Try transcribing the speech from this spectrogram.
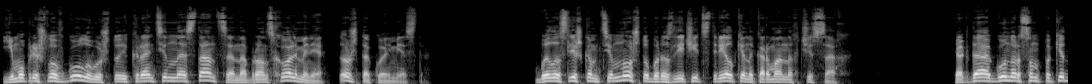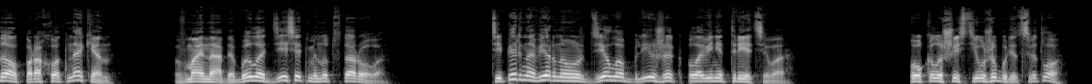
Ему пришло в голову, что и карантинная станция на Бронсхольмене тоже такое место. Было слишком темно, чтобы различить стрелки на карманных часах. Когда Гуннерсон покидал пароход Некен, в Майнабе было 10 минут второго. Теперь, наверное, дело ближе к половине третьего. Около шести уже будет светло.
